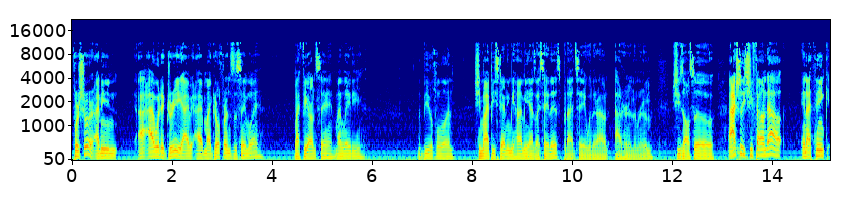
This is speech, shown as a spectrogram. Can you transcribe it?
For sure. I mean, I, I would agree. I, I my girlfriend's the same way. My fiance, my lady, the beautiful one. She might be standing behind me as I say this, but I'd say it with her out her in the room. She's also actually she found out, and I think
